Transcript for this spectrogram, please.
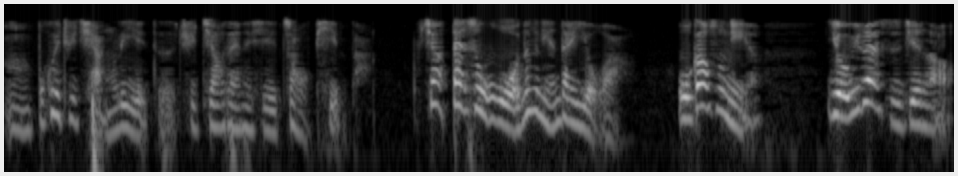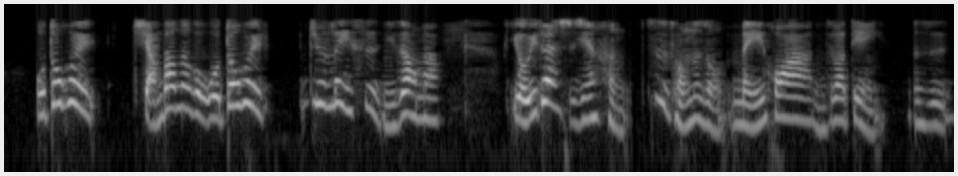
嗯，不会去强烈的去交代那些照片吧。像，但是我那个年代有啊。我告诉你，有一段时间呢、啊，我都会想到那个，我都会就类似，你知道吗？有一段时间很，自从那种梅花，你知道电影那是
